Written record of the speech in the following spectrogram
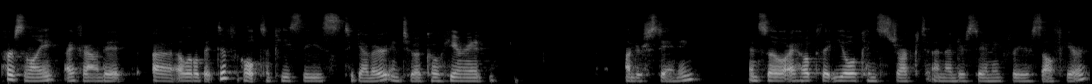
personally, I found it uh, a little bit difficult to piece these together into a coherent understanding. And so I hope that you'll construct an understanding for yourself here.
